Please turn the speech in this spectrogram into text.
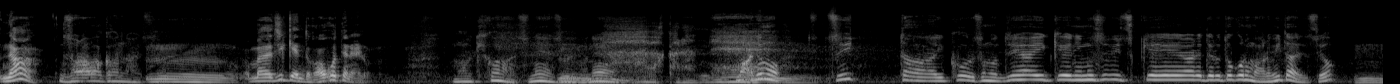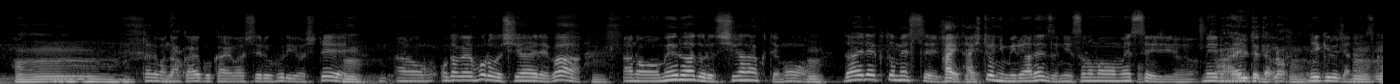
なあ。それは分かんないですよ。うん。まだ事件とか起こってないの。まあ聞かないですねそれはね、分からんね。まあでもツイッターイコールその出会い系に結びつけられてるところもあるみたいですよ。うん。例えば仲良く会話してるふりをして、あのお互いフォローし合えれば、あのメールアドレス知らなくても、ダイレクトメッセージって人に見られずにそのままメッセージを、メールのやり取りができるじゃないですか、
